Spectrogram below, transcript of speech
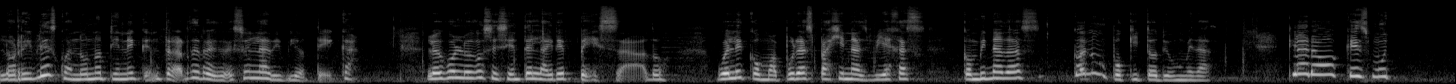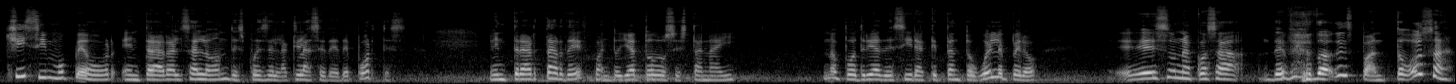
lo horrible es cuando uno tiene que entrar de regreso en la biblioteca. Luego, luego se siente el aire pesado. Huele como a puras páginas viejas combinadas con un poquito de humedad. Claro que es muchísimo peor entrar al salón después de la clase de deportes. Entrar tarde cuando ya todos están ahí. No podría decir a qué tanto huele, pero es una cosa de verdad espantosa.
